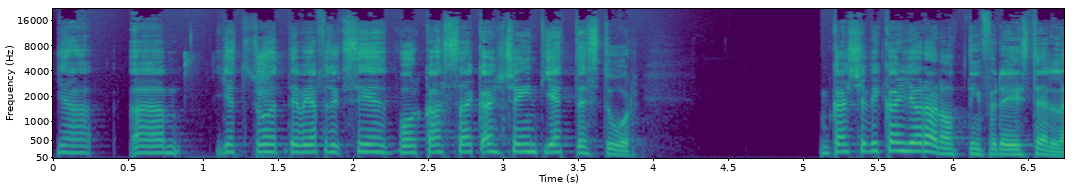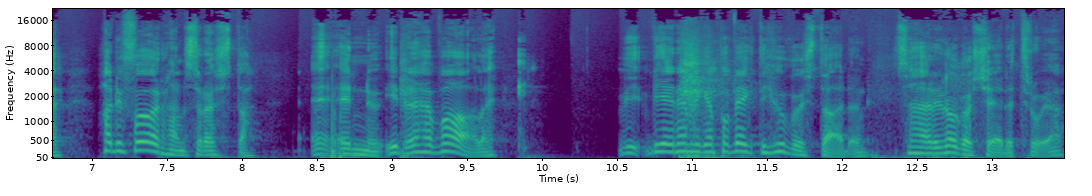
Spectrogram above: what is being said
Ja, Ehm, jag tror att det jag försökte säga vår kassa är kanske inte jättestor. Men kanske vi kan göra någonting för dig istället. Har du förhandsröstat ä- e, ännu i det här valet? Vi, vi är nämligen på väg till huvudstaden, så här i något skede tror jag.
